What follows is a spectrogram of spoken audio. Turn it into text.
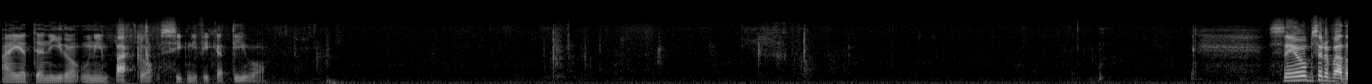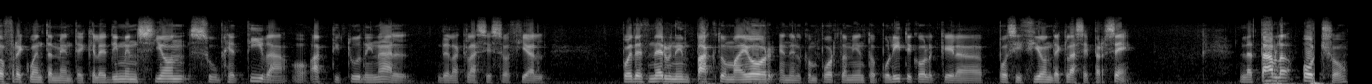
haya tenido un impacto significativo. Se ha observado frecuentemente que la dimensión subjetiva o actitudinal de la clase social puede tener un impacto mayor en el comportamiento político que la posición de clase per se. La tabla 8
